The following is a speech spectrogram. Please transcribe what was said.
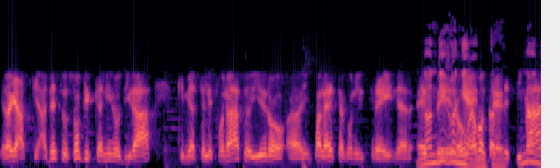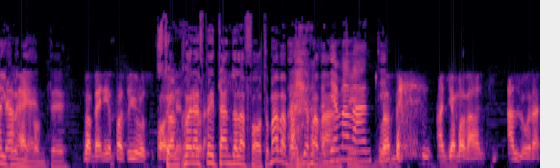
Ragazzi, adesso so che Canino dirà che mi ha telefonato e io ero eh, in palestra con il trainer. È Non dico vero, a niente, non dico ecco. niente. Va bene, ho fatto io lo spoiler. Sto ancora allora. aspettando la foto, ma vabbè, andiamo avanti. Andiamo avanti. Va bene, andiamo avanti. Allora,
